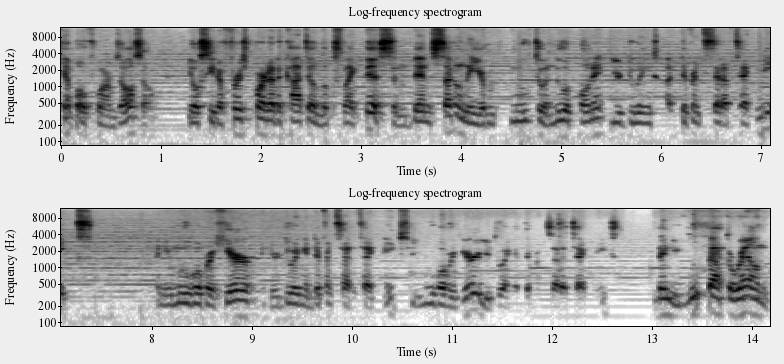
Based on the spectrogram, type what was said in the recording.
Kempo forms also. You'll see the first part of the kata looks like this, and then suddenly you're moved to a new opponent, you're doing a different set of techniques and you move over here and you're doing a different set of techniques. You move over here, you're doing a different set of techniques. Then you loop back around,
